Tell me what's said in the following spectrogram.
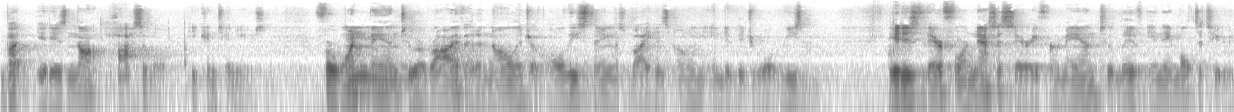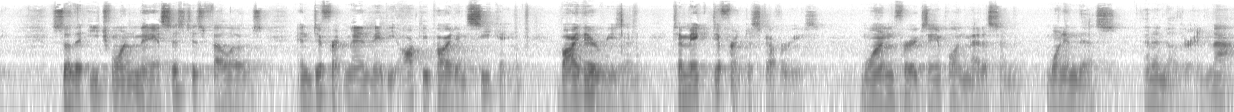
But it is not possible, he continues, for one man to arrive at a knowledge of all these things by his own individual reason. It is therefore necessary for man to live in a multitude so that each one may assist his fellows, and different men may be occupied in seeking, by their reason, to make different discoveries, one, for example, in medicine, one in this, and another in that.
